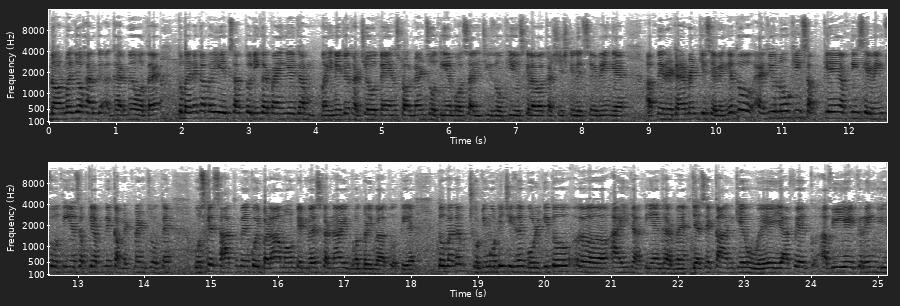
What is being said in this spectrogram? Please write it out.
normal जो हर घर में होता है। तो मैंने कहा भाई एक साथ तो नहीं कर पाएँगे कि महीने के खर्चे होते हैं इंस्टॉलमेंट्स होती हैं बहुत सारी चीज़ों की उसके अलावा कशिश के लिए सेविंग है अपने रिटायरमेंट की सेविंग है। तो एज यू नो कि सबके अपनी सेविंग्स होती हैं सबके अपने कमिटमेंट्स होते हैं उसके साथ में कोई बड़ा अमाउंट इन्वेस्ट करना एक बहुत बड़ी बात होती है। तो मतलब छोटी मोटी चीज़ें गोल्ड की तो आ ही जाती हैं घर में। जैसे कान के हुए या फिर अभी एक रिंग ली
